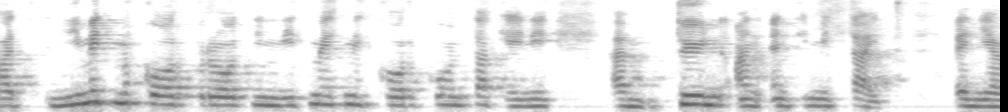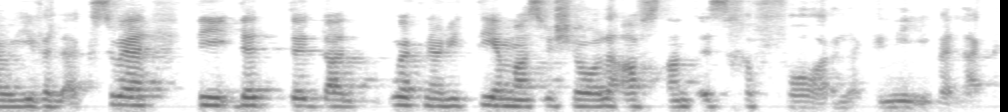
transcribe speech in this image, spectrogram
wat nie met mekaar praat nie nie met mekaar kontak hê nie um doen aan intimiteit in jou huwelik. So die dit dit dan ook nou die tema sosiale afstand is gevaarlik in die huwelik.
